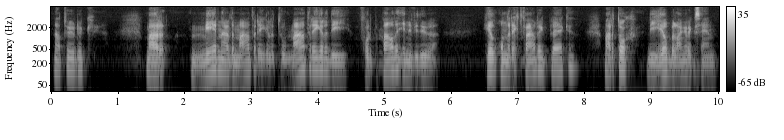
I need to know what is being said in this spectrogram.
natuurlijk. Maar meer naar de maatregelen toe. Maatregelen die voor bepaalde individuen heel onrechtvaardig blijken, maar toch die heel belangrijk zijn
